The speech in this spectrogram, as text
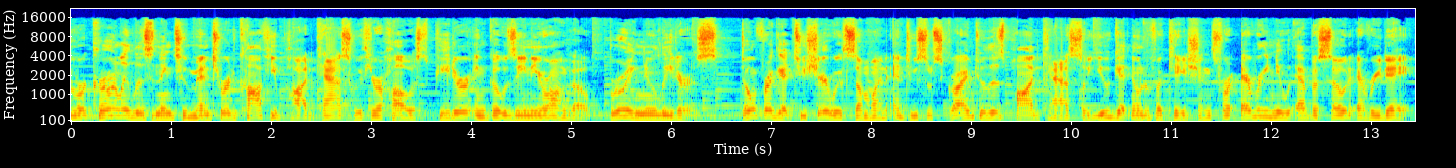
You are currently listening to Mentored Coffee Podcast with your host, Peter Ngozi Nirongo, Brewing New Leaders. Don't forget to share with someone and to subscribe to this podcast so you get notifications for every new episode every day.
